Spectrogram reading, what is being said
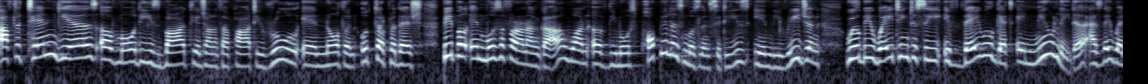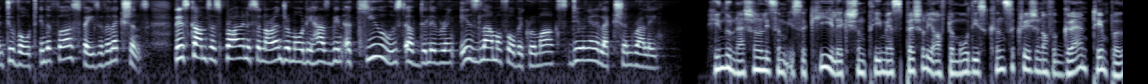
After 10 years of Modi's Bharatiya Janata Party rule in northern Uttar Pradesh, people in Muzaffarnagar, one of the most populous Muslim cities in the region, will be waiting to see if they will get a new leader as they went to vote in the first phase of elections. This comes as Prime Minister Narendra Modi has been accused of delivering Islamophobic remarks during an election rally. Hindu nationalism is a key election theme, especially after Modi's consecration of a grand temple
